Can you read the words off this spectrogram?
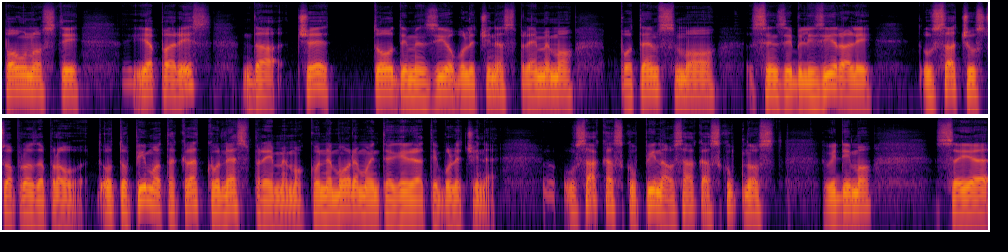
polnosti. Je pa res, da če to dimenzijo bolečine sprejmemo, potem smo senzibilizirali vsa čustva, pravzaprav otopimo takrat, ko ne sprejmemo, ko ne moremo integrirati bolečine. Vsaka skupina, vsaka skupnost, vidimo, se je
